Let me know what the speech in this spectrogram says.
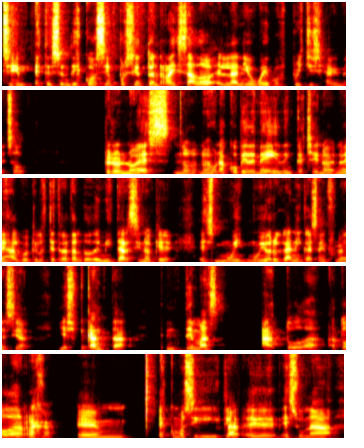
sí. sí, este es un disco 100% enraizado en la New Wave of British Heavy Metal pero no es, no, no, es una copia de Maiden, ¿cachai? No, no, es algo que lo esté tratando de imitar, sino que es muy, muy orgánica esa influencia y eso canta en temas a toda, a toda raja. Em, es como si, claro, eh, es, una,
